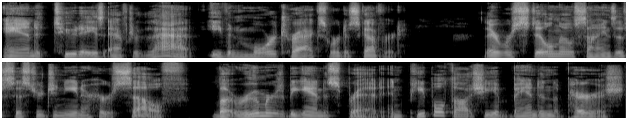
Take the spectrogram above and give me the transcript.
And two days after that, even more tracks were discovered. There were still no signs of Sister Janina herself, but rumors began to spread, and people thought she abandoned the parish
